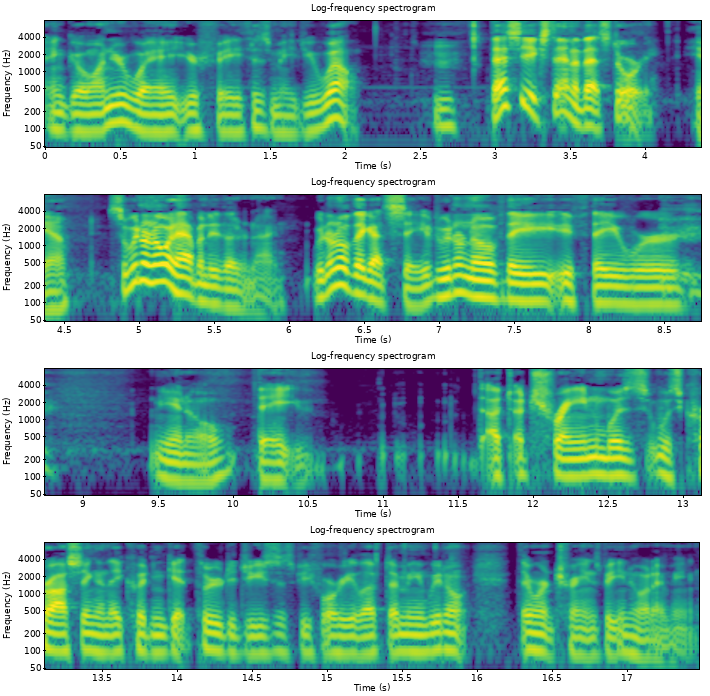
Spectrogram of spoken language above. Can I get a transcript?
and go on your way. Your faith has made you well. That's the extent of that story. Yeah. So we don't know what happened to the other nine. We don't know if they got saved. We don't know if they if they were, you know, they a, a train was was crossing and they couldn't get through to Jesus before he left. I mean, we don't. There weren't trains, but you know what I mean.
